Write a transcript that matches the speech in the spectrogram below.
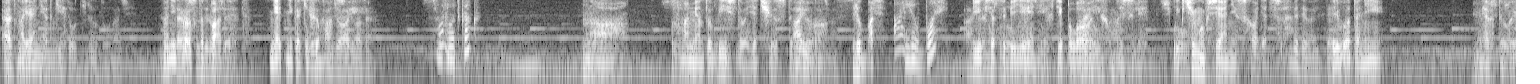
от марионетки. Они просто падают. Нет никаких эмоций. Вот как? Но в момент убийства я чувствую любовь. Любовь? Их сердцебиение, их тепло, их мысли. И к чему все они сходятся. И вот они мертвы.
